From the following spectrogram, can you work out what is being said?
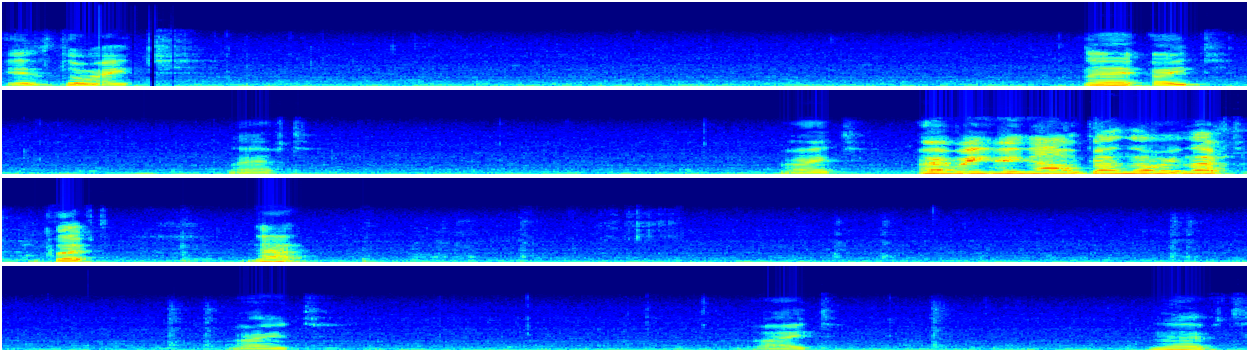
Is the right. Left, right. Left. Right. Alright, wait, wait, no, guys, no, left, left. Now. Right, right, left,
